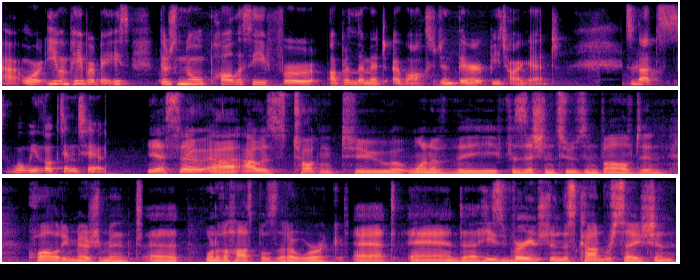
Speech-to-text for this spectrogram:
uh, or even paper based, there's no policy for upper limit of oxygen therapy target. So that's what we looked into. Yeah, so uh, I was talking to one of the physicians who's involved in quality measurement at one of the hospitals that I work at, and uh, he's very interested in this conversation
